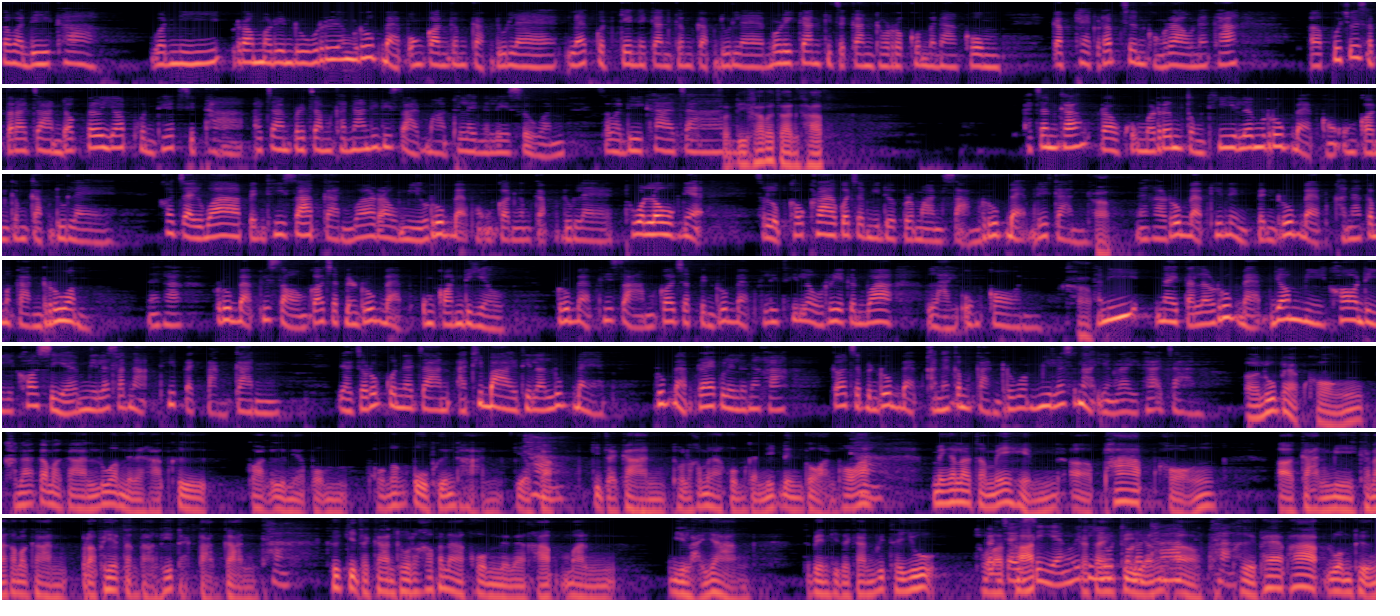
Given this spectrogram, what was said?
สวัสดีค่ะ วันนี้เรามาเรียนรู้เรื่องรูปแบบองค์กรกำกับดูแล และกฎเกณฑ์ในการกำกับดูแล บริการกิจการโทรคมนาคม กับแขกรับเชิญของเรานะคะเอ่อผู้ช่วยศาสตราจารย์ ดร ยอดพลเทพสิทธา อาจารย์ประจำคณะนิติศาสตร์มหาวิทยาลัยนเรศวร สวัสดีค่ะอาจารย์ สวัสดีครับอาจารย์ครับ อาจารย์คะเราคงมาเริ่มตรงที่เรื่องรูปแบบขององค์กรกำกับดูแล เข้าใจว่าเป็นที่ทราบกันว่าเรามีรูปแบบขององค์กรกำกับดูแล ทั่วโลกเนี่ย สรุปคร่าวๆก็จะมีโดยประมาณ 3 รูปแบบด้วยกันครับนะคะรูปแบบทีหนึ่1 เป็นรูปแบบคณะกรรมการร่วมนะคะรูปแบบที่ 2 ก็จะเป็นรูปแบบองค์กรเดี่ยว รูปแบบที่ 3 ก็จะเป็นรูปแบบที่เราเรียกกันว่าหลายองค์กรครับอันนี้ในแต่ละรูปแบบย่อมมีข้อดีข้อเสียมีลักษณะที่แตกต่างกัน อยากจะรบกวนอาจารย์อธิบายทีละรูปแบบ รูปแบบแรกเลยแล้วนะคะ ก็จะเป็นรูปแบบคณะกรรมการร่วมมีลักษณะอย่างไรคะอาจารย์เอ่อรูปแบบของคณะกรรมการร่วมเนี่ยนะครับ คือ ก่อนอื่นเนี่ยผมผมต้องปูพื้นฐานเกี่ยวกับค่ะกิจการโทรคมนาคมกันนิดนึงก่อน เพราะว่าค่ะไม่งั้นเราจะไม่เห็นเอ่อภาพของเอ่อการมีคณะกรรมการประเภทต่างๆ ที่แตกต่างกันค่ะคือกิจการโทรคมนาคมเนี่ยนะครับมันมีหลายอย่าง จะเป็นกิจการวิทยุโทรทัศน์กระจายเสียงวิกทระจายุยเสียงโทรทัศน์เอ่อค่ะเผยแพร่ภาพรวมถึง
